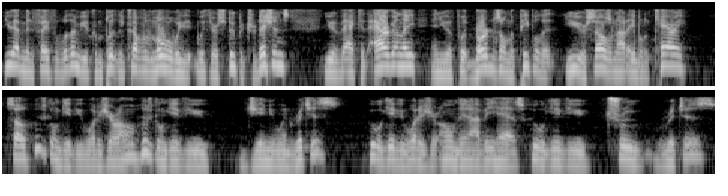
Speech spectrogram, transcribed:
You haven't been faithful with them. You've completely covered them over with, with your stupid traditions. You have acted arrogantly, and you have put burdens on the people that you yourselves are not able to carry. So, who's going to give you what is your own? Who's going to give you genuine riches? Who will give you what is your own? The NIV has, who will give you true riches?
